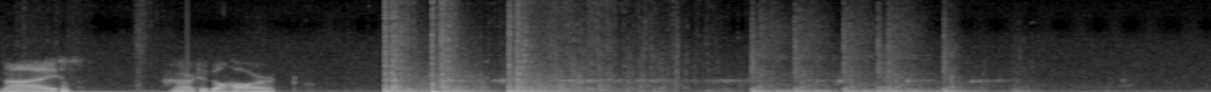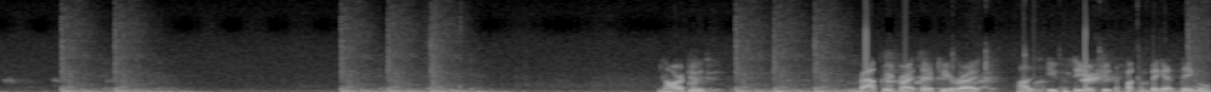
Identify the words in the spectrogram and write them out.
Nice. Naruto go hard. Naruto. Valkyrie's right there to your right. Uh, you can see you're shooting a fucking big ass deagle.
